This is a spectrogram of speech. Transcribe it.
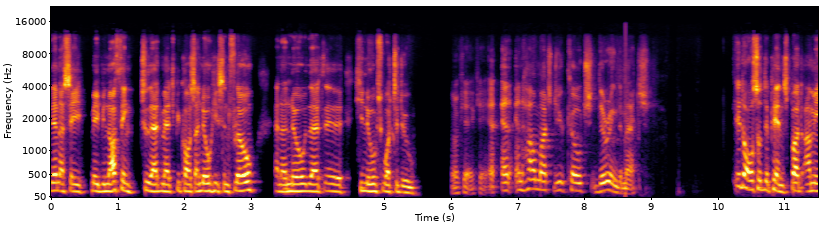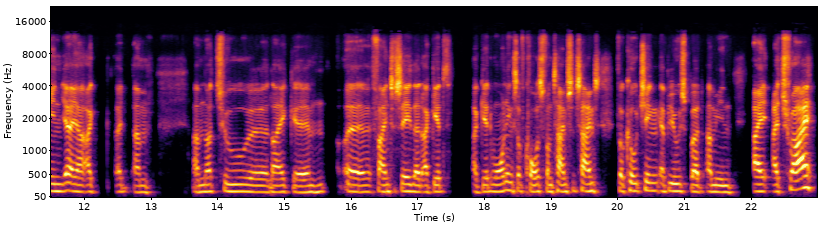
then I say maybe nothing to that match because I know he's in flow and I know that uh, he knows what to do. Okay, okay. And and how much do you coach during the match? It also depends, but I mean, yeah, yeah, I, I I'm I'm not too uh, like um, uh, fine to say that I get I get warnings, of course, from time to times for coaching abuse, but I mean, I I try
